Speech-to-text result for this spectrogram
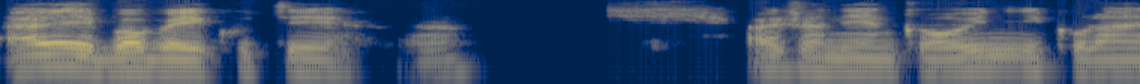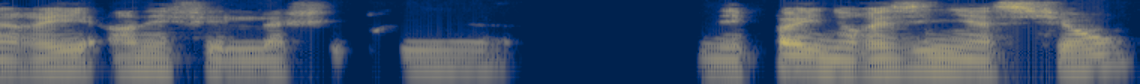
Allez, bon, bah écoutez. Hein. Ah, j'en ai encore une, Nicolas Henry. En effet, le lâcher prise n'est pas une résignation,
